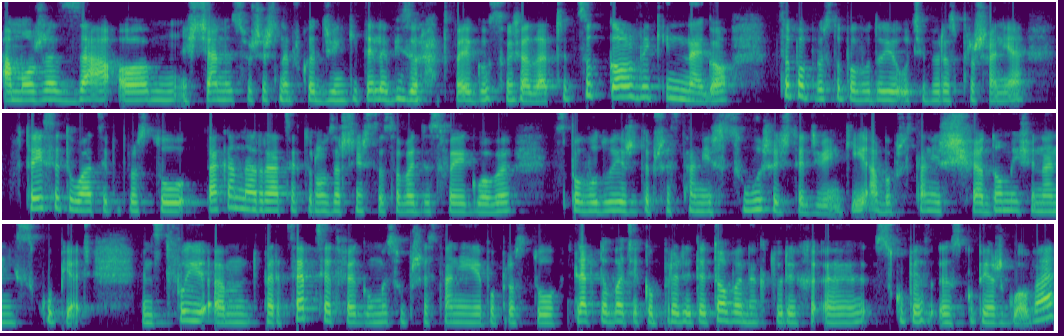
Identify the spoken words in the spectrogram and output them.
a może za um, ściany słyszysz na przykład dźwięki telewizora Twojego sąsiada, czy cokolwiek innego, co po prostu powoduje u Ciebie rozproszenie. W tej sytuacji po prostu taka narracja, którą zaczniesz stosować do swojej głowy, spowoduje, że Ty przestaniesz słyszeć te dźwięki albo przestaniesz świadomie się na nich skupiać. Więc twój, um, percepcja Twojego umysłu przestanie je po prostu traktować jako priorytetowe, na których e, skupia, e, skupiasz głowę,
